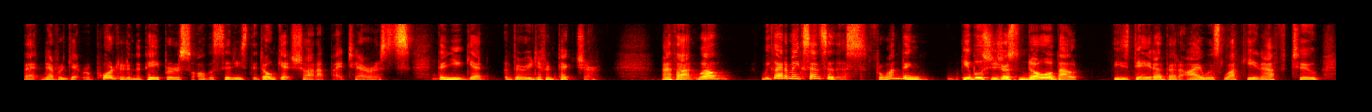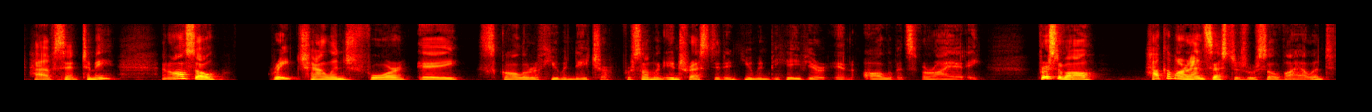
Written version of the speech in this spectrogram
that never get reported in the papers, all the cities that don't get shot up by terrorists, then you get a very different picture. And I thought, well, we got to make sense of this. For one thing, people should just know about these data that I was lucky enough to have sent to me. And also, great challenge for a scholar of human nature, for someone interested in human behavior in all of its variety. First of all, how come our ancestors were so violent?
